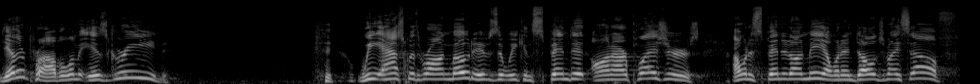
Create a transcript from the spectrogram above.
The other problem is greed. we ask with wrong motives that we can spend it on our pleasures. I want to spend it on me. I want to indulge myself.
